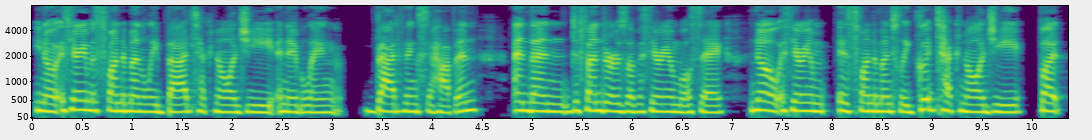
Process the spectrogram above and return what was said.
you know, Ethereum is fundamentally bad technology enabling bad things to happen. And then defenders of Ethereum will say, no, Ethereum is fundamentally good technology, but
